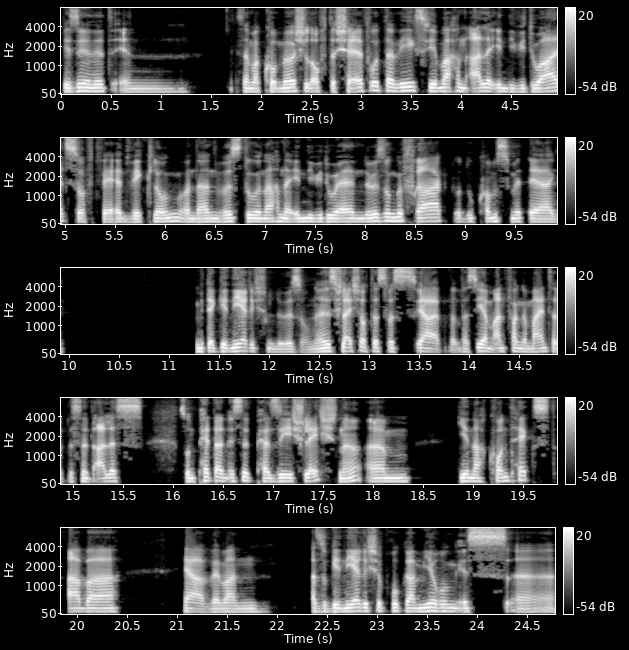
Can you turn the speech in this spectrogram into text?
wir sind ja nicht in, ich sag mal, Commercial off the Shelf unterwegs. Wir machen alle Individualsoftwareentwicklung und dann wirst du nach einer individuellen Lösung gefragt und du kommst mit der mit der generischen Lösung. Ne? Das ist vielleicht auch das, was ja, was ihr am Anfang gemeint habt. Ist nicht alles, so ein Pattern ist nicht per se schlecht. Ne? Ähm, je nach Kontext, aber ja, wenn man also generische Programmierung ist äh,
